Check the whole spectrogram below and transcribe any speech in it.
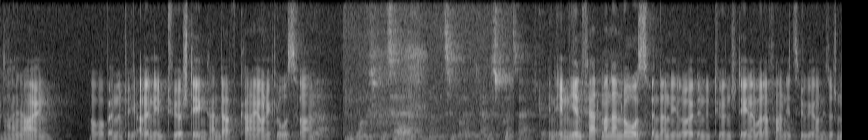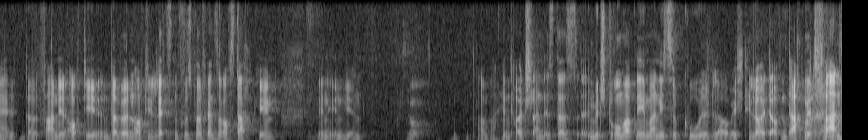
nein, nein. Aber wenn natürlich alle in die Tür stehen kann, darf, kann er ja auch nicht losfahren. Ja. Die Bundespolizei dann, oder beziehungsweise die Landespolizei. In Indien fährt man dann los, wenn dann die Leute in den Türen stehen, aber da fahren die Züge ja auch nicht so schnell. Da fahren die auch die, da würden auch die letzten Fußballfans noch aufs Dach gehen in Indien. Aber in Deutschland ist das äh, mit Stromabnehmer nicht so cool, glaube ich. Die Leute auf dem Dach mitfahren.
